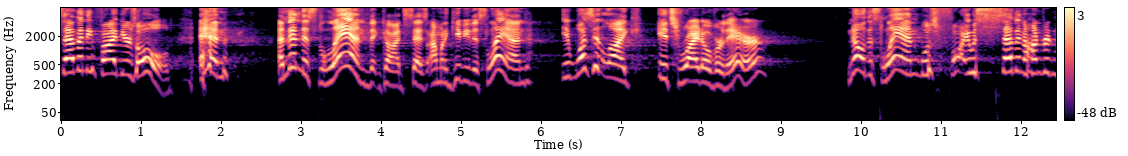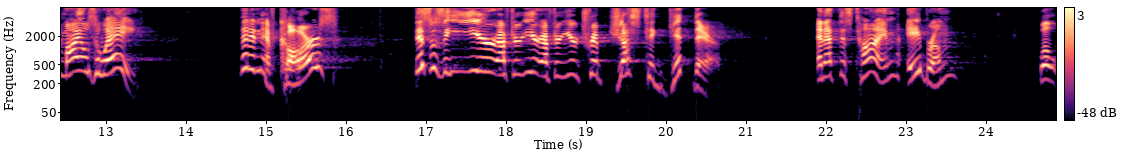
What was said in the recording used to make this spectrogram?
75 years old. And and then this land that God says, I'm going to give you this land, it wasn't like it's right over there. No, this land was far, it was 700 miles away. They didn't have cars. This was a year after year after year trip just to get there. And at this time, Abram, well,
